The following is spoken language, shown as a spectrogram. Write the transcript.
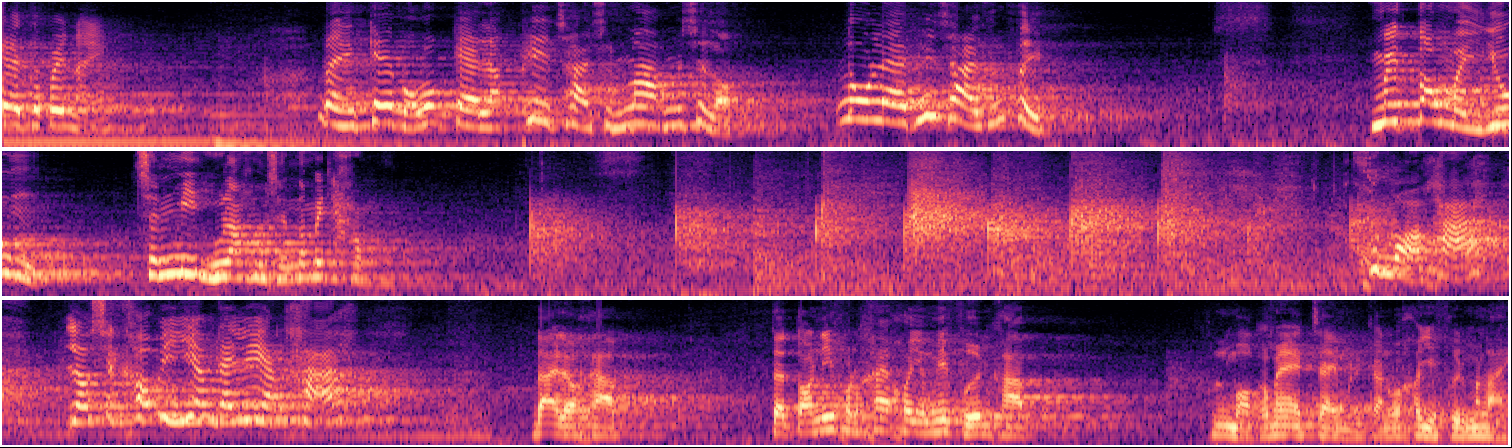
แกจะไปไหน ไหนแกบอกว่าแกรักพี่ชายฉันมากไม่ใช่เหรอ ดูแลพี่ชายฉันสิ ไม่ต้องมายุ่ง ฉันมีธุระของฉันต้องไปทำคุณหมอคะแล้วฉันเข้าไปเยี่ยมได้หรือยังคะ ได้แล้วครับ แต่ตอนนี้คนไข้เขายังไม่ฟื้นครับ คุณหมอก็ไม่แน่ใจเหมือนกันว่าเขาจะฟื้นเมื่อไหร่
